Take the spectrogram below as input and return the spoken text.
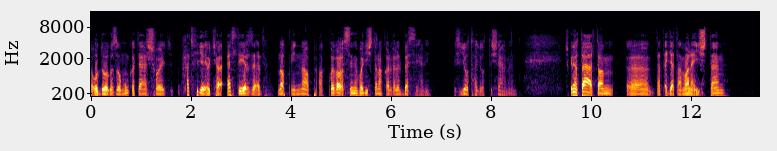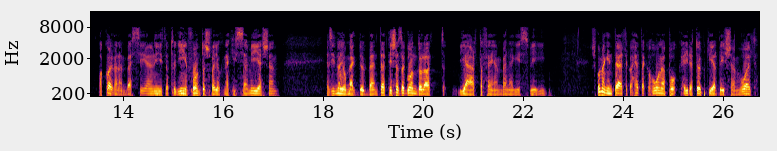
ott dolgozó munkatárs, hogy hát figyelj, hogyha ezt érzed nap mint nap, akkor valószínű, hogy Isten akar veled beszélni. És így ott hagyott, és elment. És akkor én ott álltam, tehát egyáltalán van-e Isten, akar velem beszélni, tehát hogy én fontos vagyok neki személyesen. Ez így nagyon megdöbbentett, és ez a gondolat járt a fejemben egész végig. És akkor megint teltek a hetek, a hónapok, egyre több kérdésem volt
